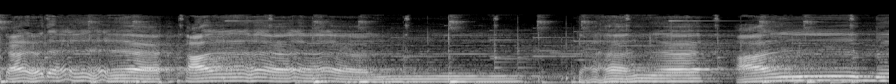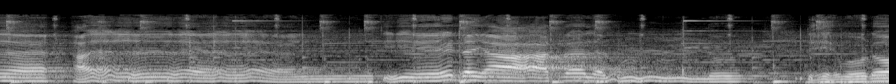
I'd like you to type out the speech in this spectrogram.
కద ఆ, ఆ, ఆ, తీర్థయాత్రలందు దేవుడో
